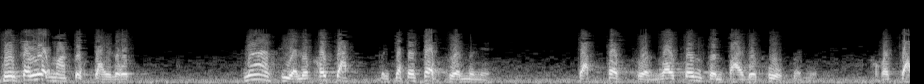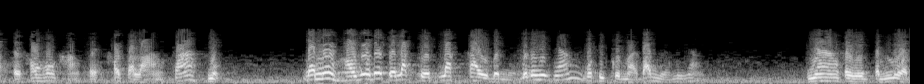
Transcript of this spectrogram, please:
เห็นตำรวจมาตกใจรถ หน้าเสียรถเขาจับมันจะไปสอบสวนมันเนี่ยจับสอบสวนเราต้นจนปลายโดยถูกแบบนี้เขาก็จับไปเข้าห้องขังไปเข้าตารางซะหนุกบ้านนี้เขาไม่ได้ไปลักเป็ดลักไก่บนเนี่ยไม่ได้ยังไม่ผิดกฎหมายบ้านเมืองไม่ยังย่างไปเห็นตำรวจ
